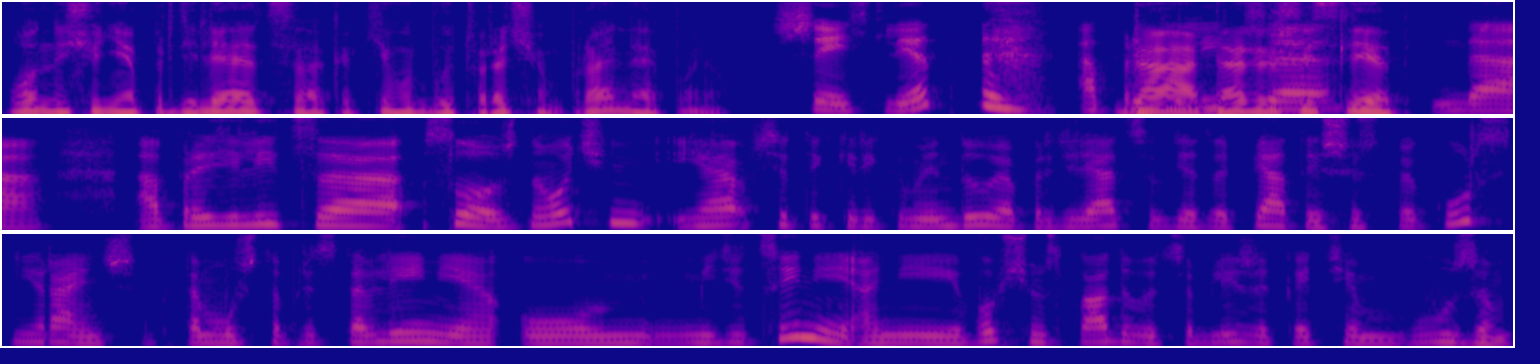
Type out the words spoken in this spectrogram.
он еще не определяется, каким он будет врачом. Правильно я понял? 6 лет. Да, даже 6 лет. Да, определиться сложно очень. Я все-таки рекомендую определяться где-то пятый, шестой курс, не раньше, потому что представления о медицине, они, в общем, складываются ближе к этим вузам.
